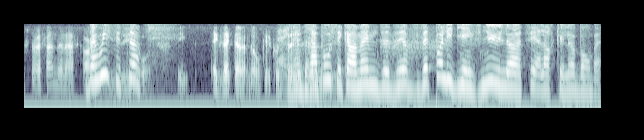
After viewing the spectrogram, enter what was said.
je suis un fan de NASCAR. Ben oui, c'est ça. oh, et- exactement. Donc, écoute, Hey, c'est- le drapeau, c'est quand même de dire vous n'êtes pas les bienvenus, là, tu sais, alors que là, bon, ben.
